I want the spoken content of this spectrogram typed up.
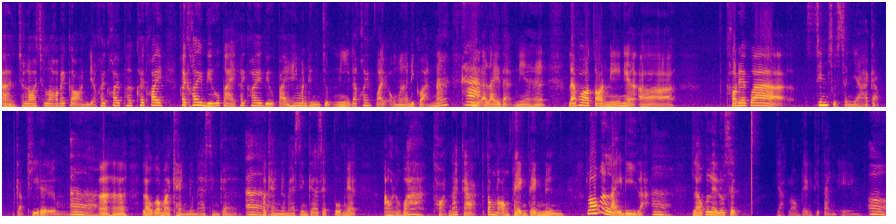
อ่าชะลอชะลอไว้ก่อน เดี๋ยวค่อยๆค่อยๆค่อยๆบิวไป ค่อยๆบิวไปให้มันถึงจุดนี้แล้วค่อยปล่อยออกมาดีกว่านะค่ะหรืออะไรแบบเนี้ยฮะ แล้วพอตอนนี้เนี่ยอ่าเขาเรียกว่า สิ้นสุดสัญญากับกับที่เดิมอ่าอ่าฮะเราก็มาแข่ง The Mask Singer อ่าพอแข่ง The Mask Singer เสร็จปุ๊บเนี่ยเอาละว่าถอดหน้ากากต้องร้องเพลงเพลงหนึ่งร้องอะไรดีล่ะอ่าเราก็เลยรู้สึกอยากร้องเพลงที่แต่งเองเออ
